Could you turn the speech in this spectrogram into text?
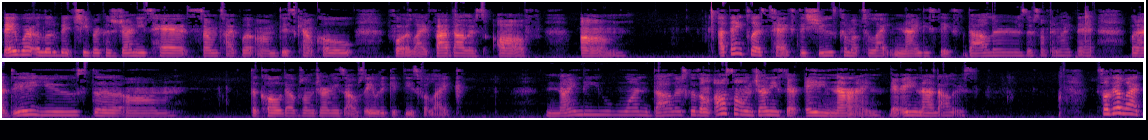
They were a little bit cheaper because Journeys had some type of um, discount code for like $5 off um, I think plus tax, the shoes come up to like $96 or something like that. But I did use the um the code that was on Journeys. I was able to get these for like $91 because on also on Journeys they're 89 they're $89 so they're like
